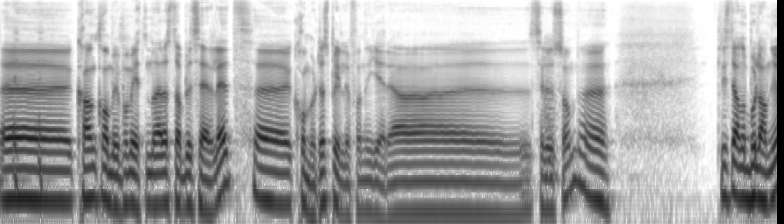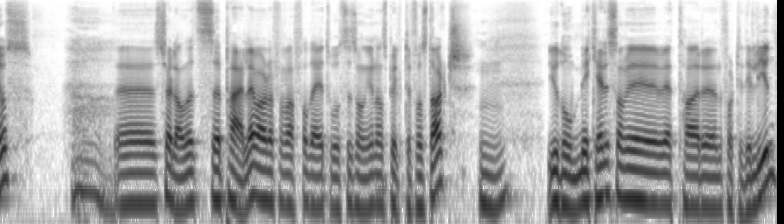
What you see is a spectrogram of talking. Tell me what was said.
uh, kan komme inn på midten der og stabilisere litt. Uh, kommer til å spille for Nigeria, eh, ser det ut som. Uh, Cristiano Bolanjos. Uh, Sørlandets perle var det for, i hvert fall det i to sesonger han spilte for Start. Mm. Jon Obi Mikkel, som vi vet har en fortid i Lyn.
